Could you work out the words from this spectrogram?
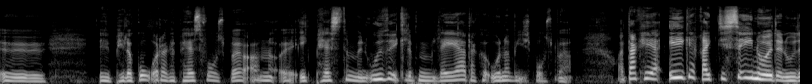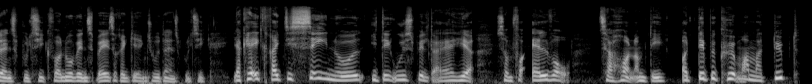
øh, øh pædagoger, der kan passe vores børn, øh, ikke passe dem, men udvikle dem, lærere, der kan undervise vores børn. Og der kan jeg ikke rigtig se noget i den uddannelsespolitik, for nu at vende tilbage til regeringens uddannelsespolitik. Jeg kan ikke rigtig se noget i det udspil, der er her, som for alvor tager hånd om det. Og det bekymrer mig dybt,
